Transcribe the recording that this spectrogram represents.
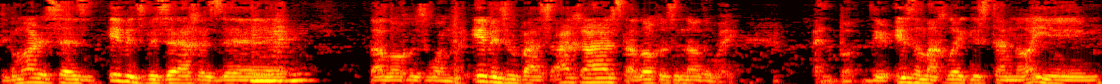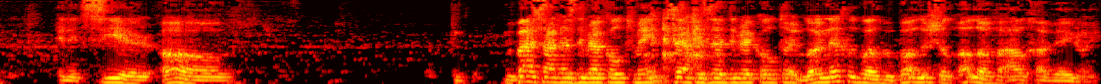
The Gemara says, if it's bezach as the halacha is one way. If it's rubas achas, the halacha is another way. And but there is a machlekes tanoim in its seer of Rubas achas divrei kol tmein, zech is a divrei kol toim, lo nechel gwel bebolu shel olav al chaveiroi.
